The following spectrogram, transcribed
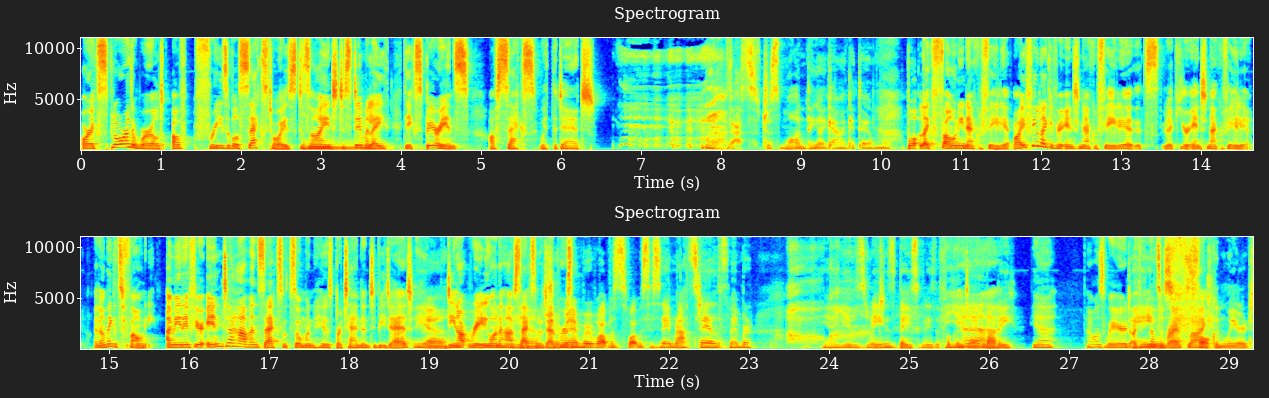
or explore the world of freezable sex toys designed Hmm. to stimulate the experience of sex with the dead. That's just one thing I can't get down with. But like phony necrophilia, I feel like if you're into necrophilia, it's like you're into necrophilia. I don't think it's phony. I mean, if you're into having sex with someone who's pretending to be dead, Yeah. do you not really want to have sex Yeah, with a dead you person? Remember what was what was his name? Rat's tails. Remember? Yeah, he was. He was basically the fucking dead body. Yeah, that was weird. I think he that's a red flag. Fucking weird.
